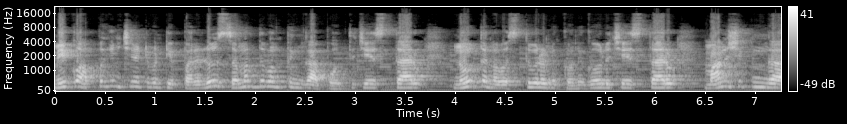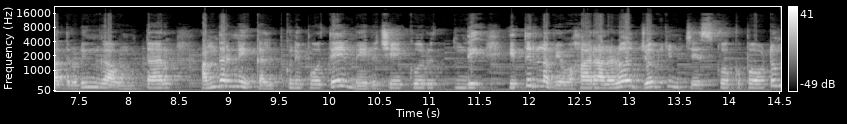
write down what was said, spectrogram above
మీకు అప్పగించినటువంటి పనులు సమర్థవంతంగా పూర్తి చేస్తారు. నూతన వస్తువులను కొనుగోలు చేస్తారు. మానసికంగా దృఢంగా ఉంటారు. అందరినీ కలుపుకుని పోతే మేలు చేకూరుతుంది. ఇతరుల వ్యవహారాలలో జోక్యం చేసుకోకపోవటం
